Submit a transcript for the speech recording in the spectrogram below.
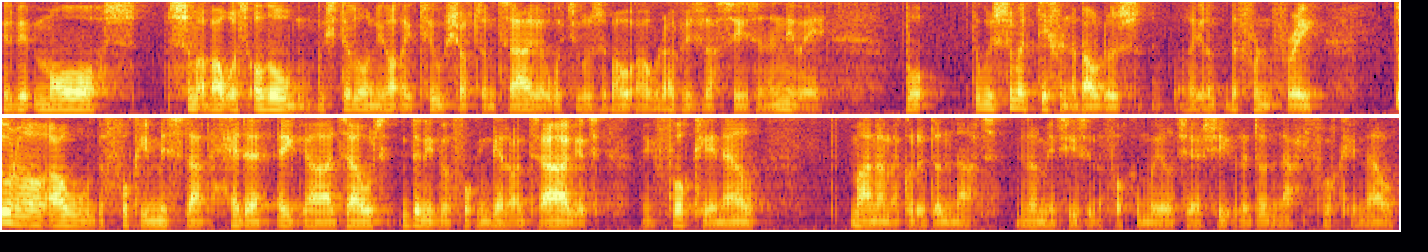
a bit more something about us, although we still only got like two shots on target, which was about our average last season anyway. But there was something different about us, like the front three. Don't know how the fucking missed that header eight yards out. Didn't even fucking get on target. I mean, fucking hell. Man, Anna could have done that. You know what I mean? She's in a fucking wheelchair. She could have done that. Fucking hell.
